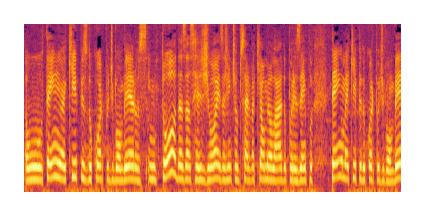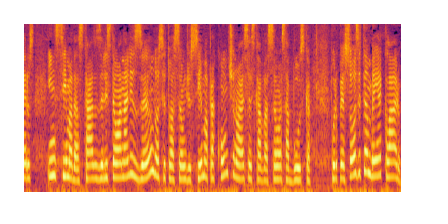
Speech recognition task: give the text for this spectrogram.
O, tem equipes do Corpo de Bombeiros em todas as regiões. A gente observa aqui ao meu lado, por exemplo, tem uma equipe do Corpo de Bombeiros em cima das casas. Eles estão analisando a situação de cima para continuar essa escavação, essa busca por pessoas e também, é claro,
